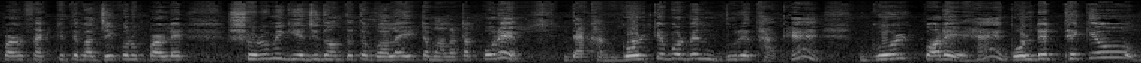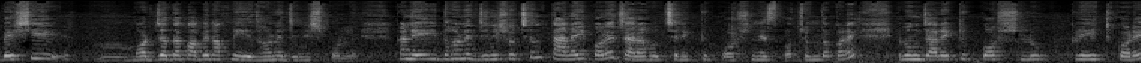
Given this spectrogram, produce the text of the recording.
পার্ল ফ্যাক্টরিতে বা যে কোনো পার্লের শোরুমে গিয়ে যদি অন্তত গলায় এটা মালাটা পরে দেখান। গোল্ডকে বলবেন, দূরে থাক হ্যাঁ? গোল্ড পরে হ্যাঁ? গোল্ডের থেকেও বেশি মর্যাদা পাবেন আপনি এই ধরনের জিনিস পরলে কারণ এই ধরনের জিনিস হচ্ছেন, তারাই পরে যারা হচ্ছেন একটু পশনেস পছন্দ করে এবং যারা একটু পশ লুক ক্রিয়েট করে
